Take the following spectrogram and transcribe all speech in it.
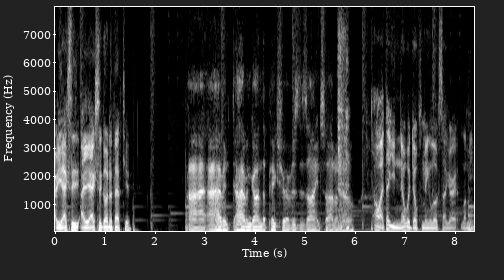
Are you actually are you actually going with F tier? I, I haven't I haven't gotten the picture of his design, so I don't know. Oh, I thought you know what Doflamingo looks like. All right, let me.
